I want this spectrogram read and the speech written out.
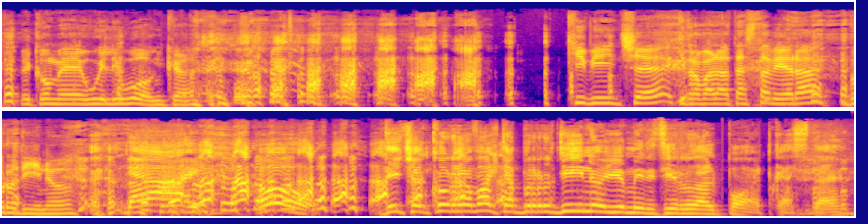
È come Willy Wonka. Chi vince? Chi trova la testa vera? Brodino. Dai, oh, dici ancora una volta Brodino, io mi ritiro dal podcast. Eh.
